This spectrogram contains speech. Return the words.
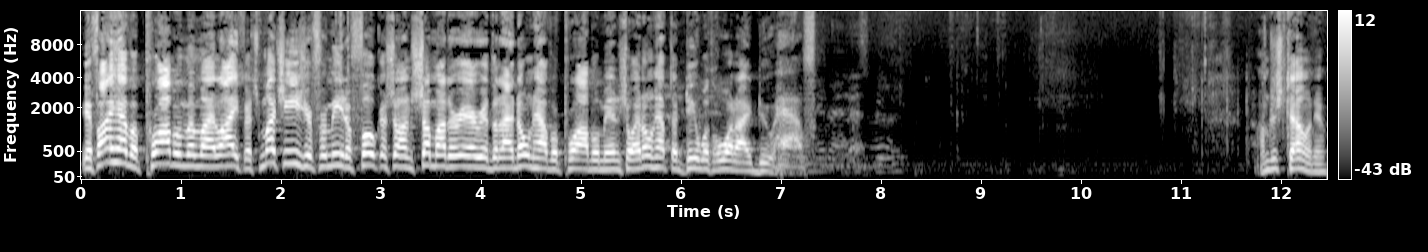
If I have a problem in my life, it's much easier for me to focus on some other area that I don't have a problem in so I don't have to deal with what I do have. I'm just telling you.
